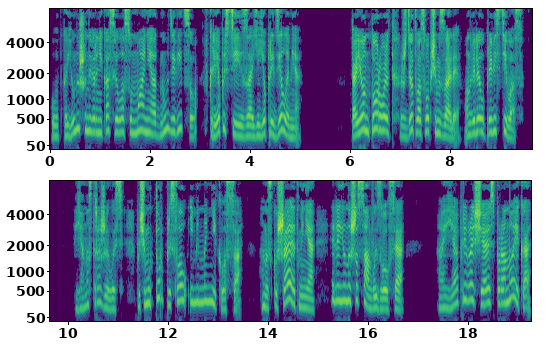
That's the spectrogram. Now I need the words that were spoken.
Улыбка юноши наверняка свела с ума не одну девицу в крепости и за ее пределами. «Тайон Торвальд ждет вас в общем зале. Он велел привести вас». Я насторожилась. Почему Тор прислал именно Никласа? Он искушает меня, или юноша сам вызвался? А я превращаюсь в параноика.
